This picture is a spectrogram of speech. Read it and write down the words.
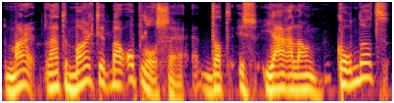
mar, laat de markt het maar oplossen. Dat is jarenlang kon dat.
